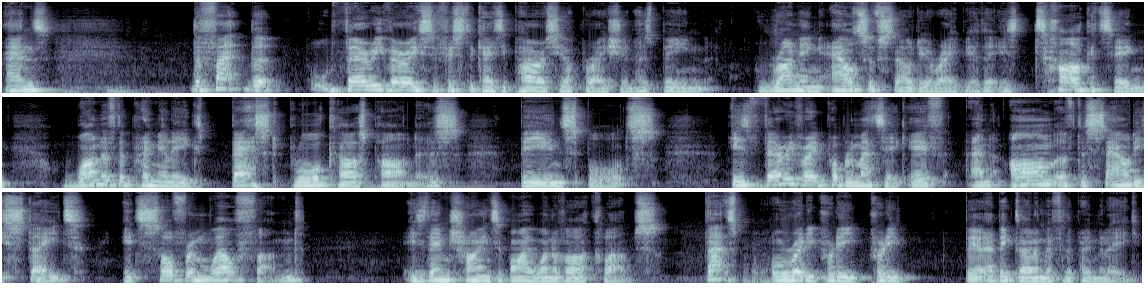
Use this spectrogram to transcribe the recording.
And the fact that very, very sophisticated piracy operation has been running out of Saudi Arabia that is targeting one of the Premier League's best broadcast partners, beIN Sports, is very, very problematic if an arm of the Saudi state, its sovereign wealth fund, is then trying to buy one of our clubs. That's already pretty, pretty a big dilemma for the Premier League.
